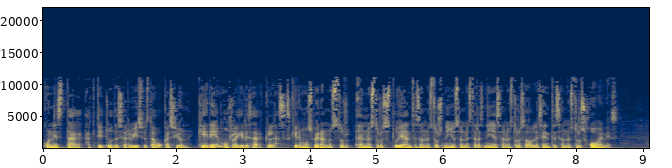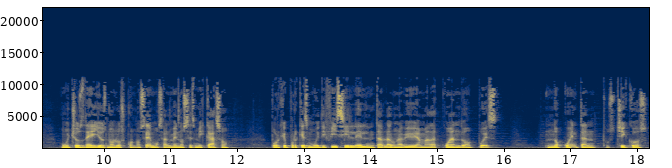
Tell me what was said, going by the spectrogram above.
con esta actitud de servicio, esta vocación, queremos regresar a clases, queremos ver a nuestros, a nuestros estudiantes, a nuestros niños, a nuestras niñas, a nuestros adolescentes, a nuestros jóvenes. Muchos de ellos no los conocemos, al menos es mi caso. ¿Por qué? Porque es muy difícil el entablar una videollamada cuando, pues, no cuentan tus chicos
